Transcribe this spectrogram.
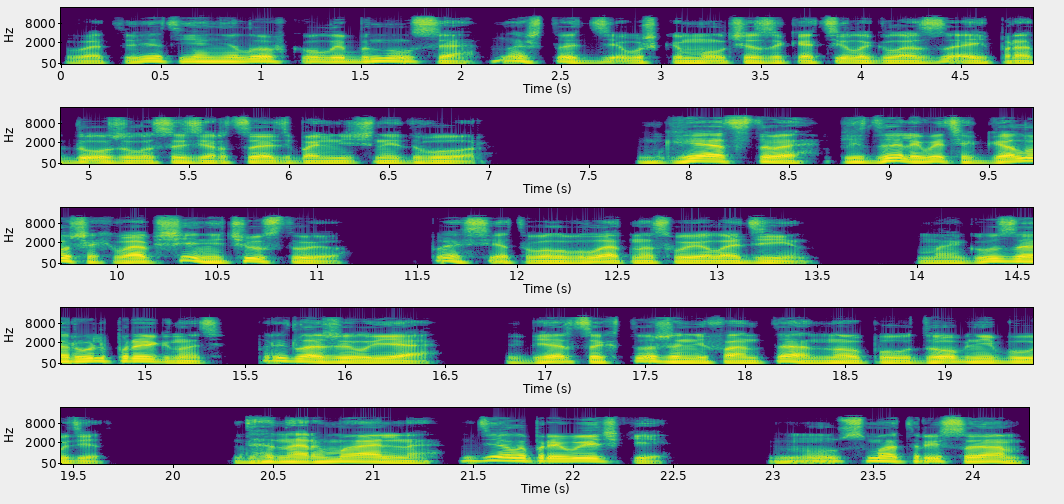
В ответ я неловко улыбнулся, на что девушка молча закатила глаза и продолжила созерцать больничный двор. «Гадство! Педали в этих галошах вообще не чувствую!» — посетовал Влад на свой Аладдин. «Могу за руль прыгнуть», — предложил я. «В берцах тоже не фонтан, но поудобней будет». «Да нормально, дело привычки». «Ну, смотри сам».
